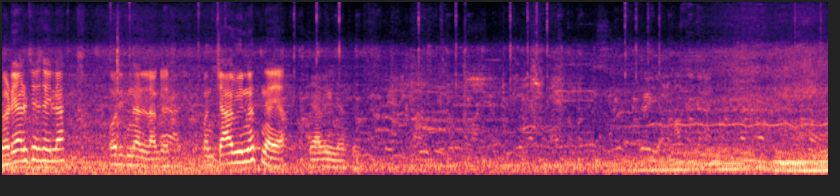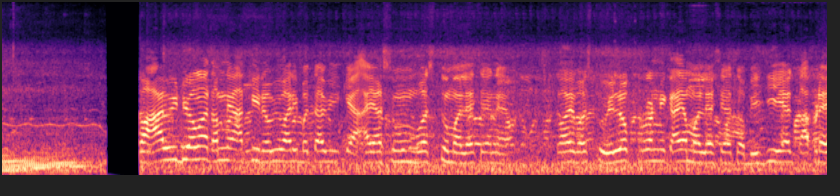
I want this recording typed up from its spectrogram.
ઘડિયાળ છે શૈલા ઓરિજિનલ લાગે છે. પણ ચાવી નથી ને અહીંયા? ચાવી નથી. તો આ વિડીયોમાં તમને આખી રવિવારી બતાવી કે આયા શું વસ્તુ મળે છે ને કઈ વસ્તુ ઇલેક્ટ્રોનિક આયા મળે છે. તો બીજી એક આપણે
